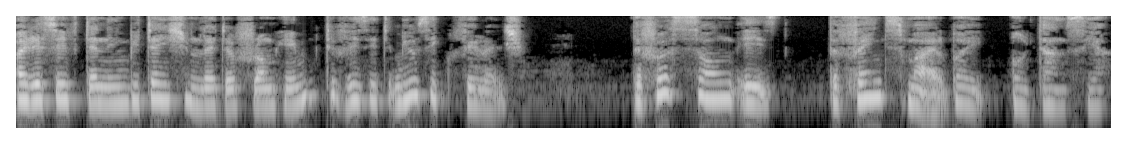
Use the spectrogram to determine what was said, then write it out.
I received an invitation letter from him to visit Music Village. The first song is The Faint Smile by Hortensia.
